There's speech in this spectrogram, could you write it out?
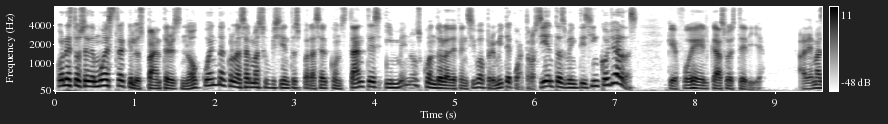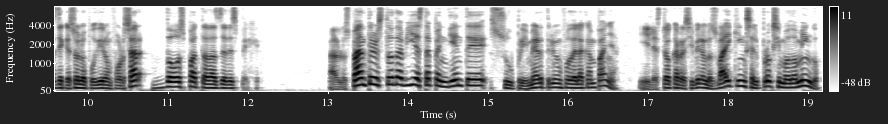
Con esto se demuestra que los Panthers no cuentan con las armas suficientes para ser constantes y menos cuando la defensiva permite 425 yardas, que fue el caso este día. Además de que solo pudieron forzar dos patadas de despeje. Para los Panthers todavía está pendiente su primer triunfo de la campaña, y les toca recibir a los Vikings el próximo domingo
